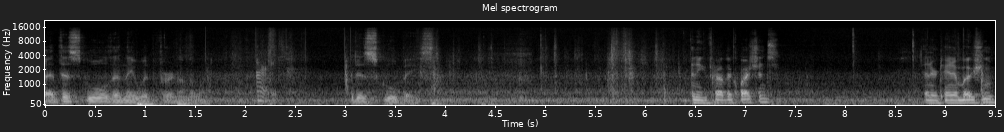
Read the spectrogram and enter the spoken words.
at this school than they would for another one. all right. It is school-based. Any further questions? Entertain a motion?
